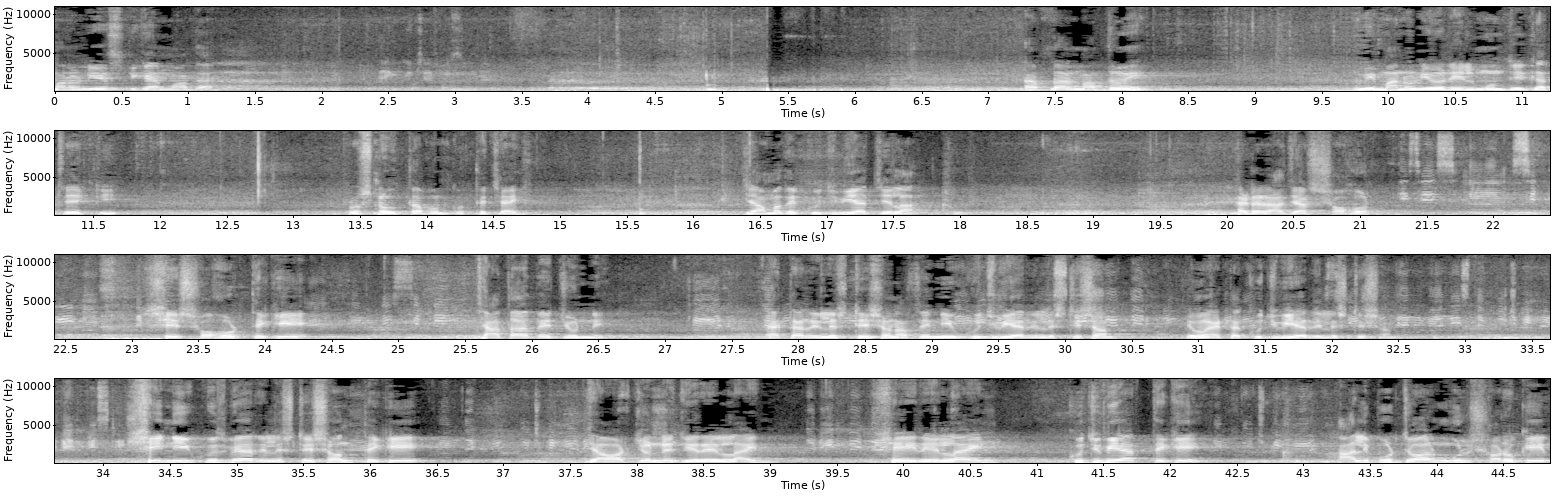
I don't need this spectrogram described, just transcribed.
মাননীয় স্পিকার মহোদয় আপনার মাধ্যমে আমি মাননীয় রেলমন্ত্রীর কাছে একটি প্রশ্ন উত্থাপন করতে চাই যে আমাদের কুচবিহার জেলা একটা রাজার শহর। সে শহর থেকে যাতায়াতের জন্যে একটা রেল স্টেশন আছে নিউ কুচবিহার রেল স্টেশন এবং একটা কুচবিহার রেল স্টেশন। সেই নিউ কুচবিহার রেল স্টেশন থেকে যাওয়ার জন্য যে রেল লাইন, সেই রেল লাইন কুচবিহার থেকে আলিপুর যাওয়ার মূল সড়কের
